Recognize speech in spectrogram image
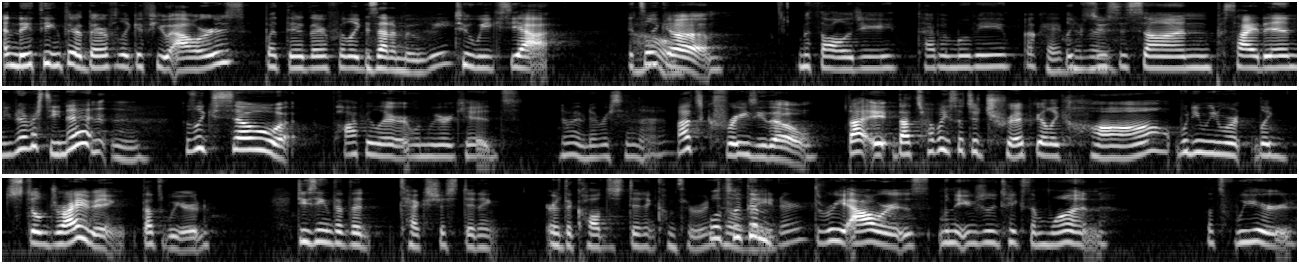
and they think they're there for like a few hours, but they're there for like Is that a movie? two weeks. Yeah, it's like Oh. a mythology type of movie. Okay, I've like never- Zeus's son, Poseidon. You've never seen it? Mm-mm. It was like so popular when we were kids. No, I've never seen that. That's crazy though. That it, that's probably such a trip. You're like, huh? What do you mean we're like still driving? That's weird. Do you think that the text just didn't, or the call just didn't come through Well, it until took them later? three hours when it usually takes them one. That's weird.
